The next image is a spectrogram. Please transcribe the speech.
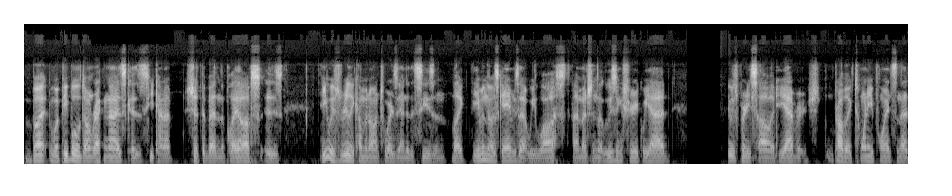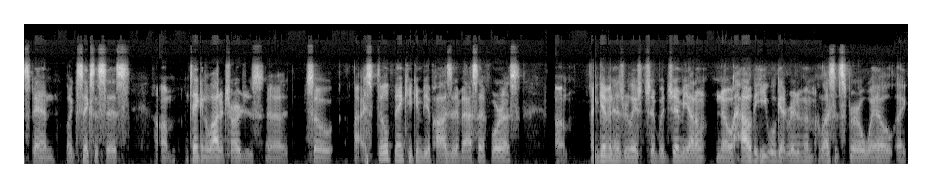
but what people don't recognize because he kind of shit the bed in the playoffs is he was really coming on towards the end of the season. Like even those games that we lost, I mentioned the losing streak we had. He was pretty solid. He averaged probably like 20 points in that span, like six assists, um, taking a lot of charges. Uh, so I still think he can be a positive asset for us. Um, and given his relationship with Jimmy, I don't know how the Heat will get rid of him unless it's for a whale like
